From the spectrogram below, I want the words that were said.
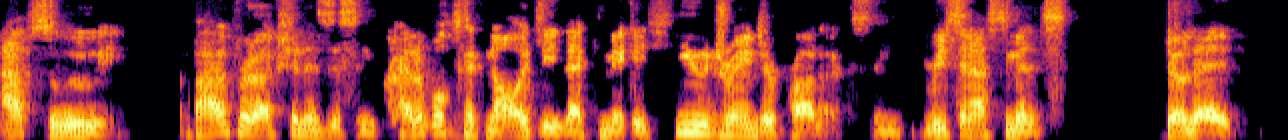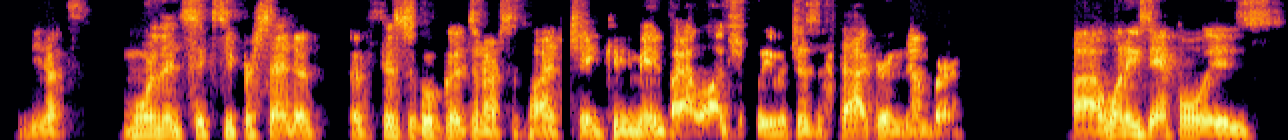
absolutely bioproduction is this incredible technology that can make a huge range of products and recent estimates show that you know more than 60% of, of physical goods in our supply chain can be made biologically which is a staggering number uh, one example is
